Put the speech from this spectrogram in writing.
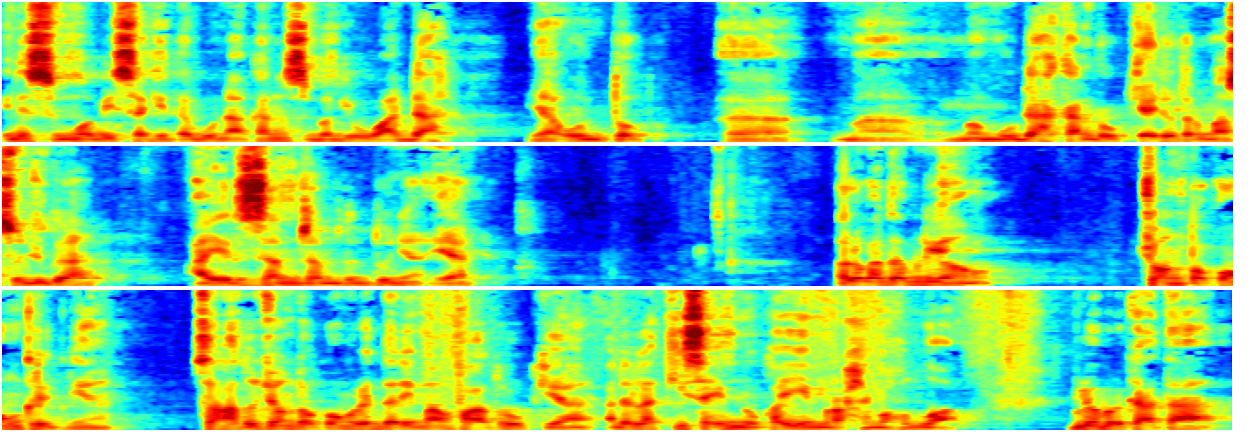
ini semua bisa kita gunakan sebagai wadah ya untuk uh, memudahkan rukyah itu termasuk juga air zam-zam tentunya ya. Lalu kata beliau, contoh konkretnya, salah satu contoh konkret dari manfaat rukyah adalah kisah Ibnu Qayyim rahimahullah. Beliau berkata,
